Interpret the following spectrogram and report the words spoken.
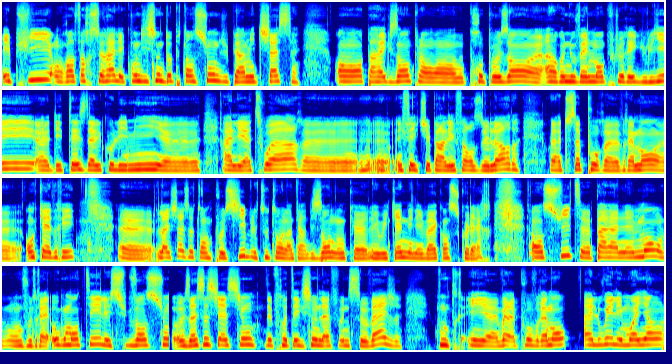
et puis, on renforcera les conditions d'obtention du permis de chasse en, par exemple, en proposant un renouvellement plus régulier, des tests d'alcoolémie aléatoires effectués par les forces de l'ordre. Voilà, tout ça pour vraiment encadrer la chasse autant que possible, tout en l'interdisant donc les week-ends et les vacances scolaires. Ensuite, parallèlement, on voudrait augmenter les subventions aux associations de protection de la faune sauvage contre, et euh, voilà, pour vraiment allouer les moyens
